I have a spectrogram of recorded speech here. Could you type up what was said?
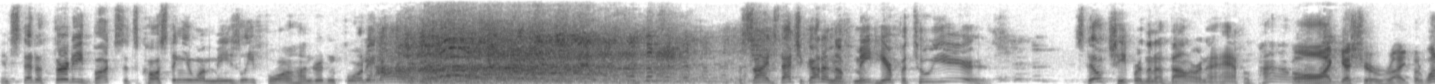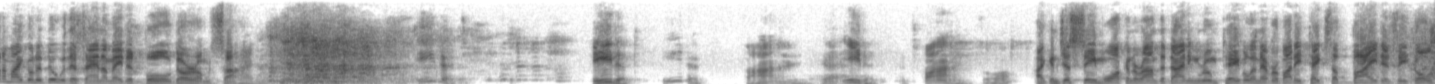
Instead of 30 bucks, it's costing you a measly $440. Besides that, you got enough meat here for two years. Still cheaper than a dollar and a half a pound. Oh, I guess you're right. But what am I going to do with this animated Bull Durham sign? Eat it. Eat it. Eat it. Fine. Yeah, eat it. It's fine. So? I can just see him walking around the dining room table and everybody takes a bite as he goes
